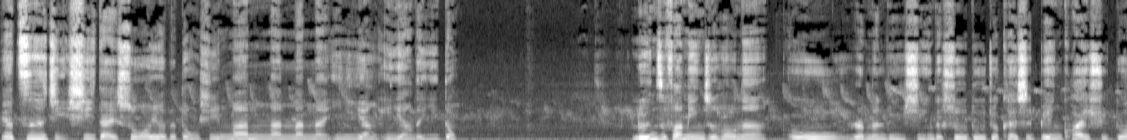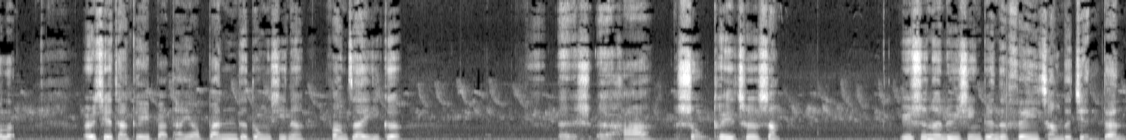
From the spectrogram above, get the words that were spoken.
要自己携带所有的东西，慢慢慢慢一样一样的移动。轮子发明之后呢，哦，人们旅行的速度就开始变快许多了。而且他可以把他要搬的东西呢，放在一个，呃呃哈手推车上。于是呢，旅行变得非常的简单，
